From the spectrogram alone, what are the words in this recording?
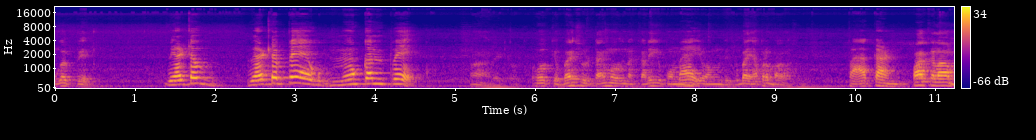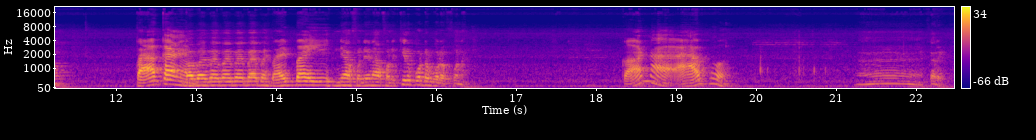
முகப்பேர் வெட்ட வெட்டப்பே முகம் பே ஆ ரைட் ஓகே ஓகே பாய் சொல்லு. டைம் ஆகுது. நான் கடைக்கு போகணும் Bye. வாங்க வேண்டியிருக்கு பாய் அப்புறம் பார்க்கலாம் சொல்லு. பார்க்கணும் பார்க்கலாம். பார்க்கணும் bye bye bye bye bye bye bye bye நீ ஆஃப் பண்ணி நான் ஃபோன் கீழே போட்ட போகிற ஃபோனை காண ஆ கரெக்ட்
